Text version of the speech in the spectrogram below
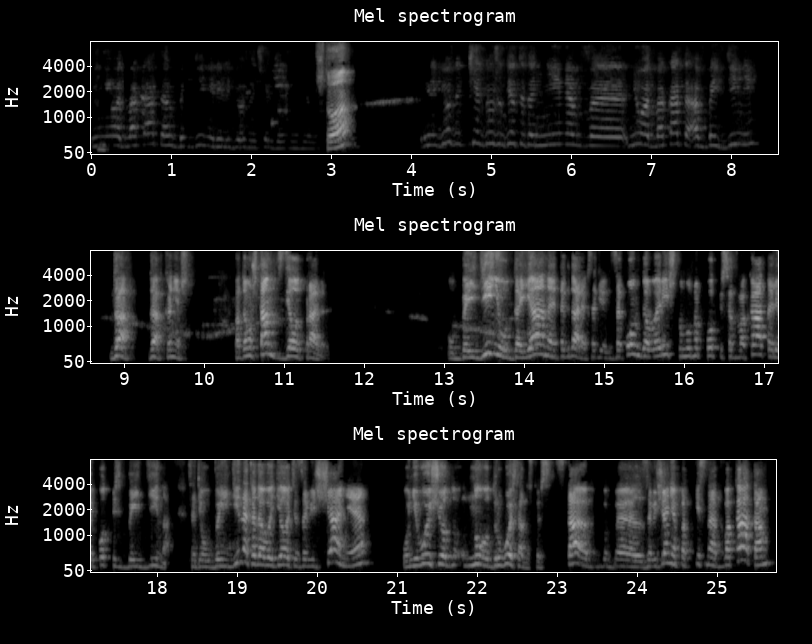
И не у адвоката в Бейдине религиозный человек должен делать. Что? Религиозный человек должен делать это не, в, не у адвоката, а в Бейдине? Да, да, конечно. Потому что там сделать правильно. У Бейдини, у Даяна и так далее. Кстати, закон говорит, что нужна подпись адвоката или подпись Бейдина. Кстати, у Бейдина, когда вы делаете завещание, у него еще ну, другой статус. То есть э, завещание подписано адвокатом,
